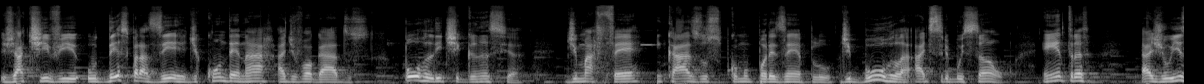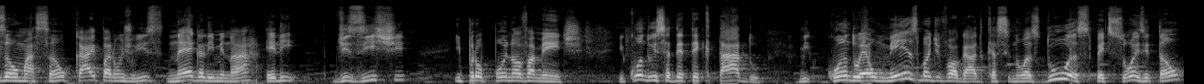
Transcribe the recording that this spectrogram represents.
já tive o desprazer de condenar advogados por litigância de má fé em casos como, por exemplo, de burla à distribuição. Entra, a juíza uma ação, cai para um juiz, nega liminar, ele desiste e propõe novamente. E quando isso é detectado, quando é o mesmo advogado que assinou as duas petições, então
